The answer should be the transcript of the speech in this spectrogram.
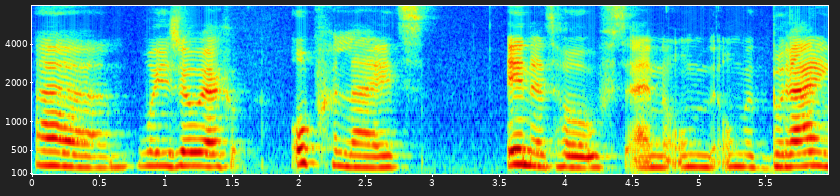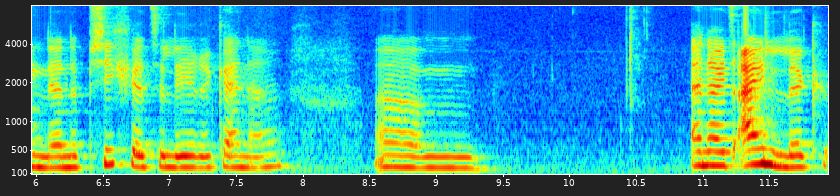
Ehm, word je zo erg opgeleid in het hoofd en om, om het brein en de psyche te leren kennen. Ehm, en uiteindelijk,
